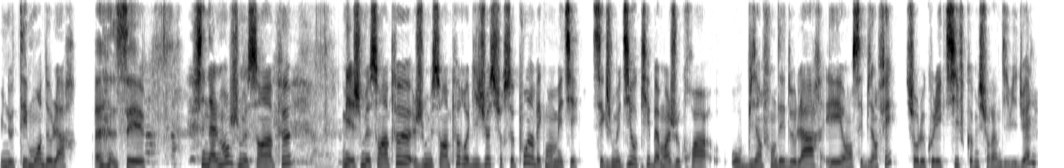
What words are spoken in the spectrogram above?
une témoin de l'art. c'est finalement, je me sens un peu, mais je me sens un peu, je me sens un peu religieuse sur ce point avec mon métier. C'est que je me dis, ok, bah moi, je crois au bien fondé de l'art et en ses bienfaits sur le collectif comme sur l'individuel.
